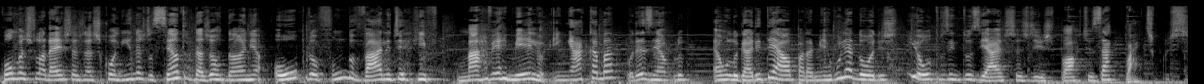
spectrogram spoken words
Como as florestas nas colinas do centro da Jordânia ou o profundo vale de Rif. O Mar Vermelho, em Aqaba, por exemplo, é um lugar ideal para mergulhadores e outros entusiastas de esportes aquáticos.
